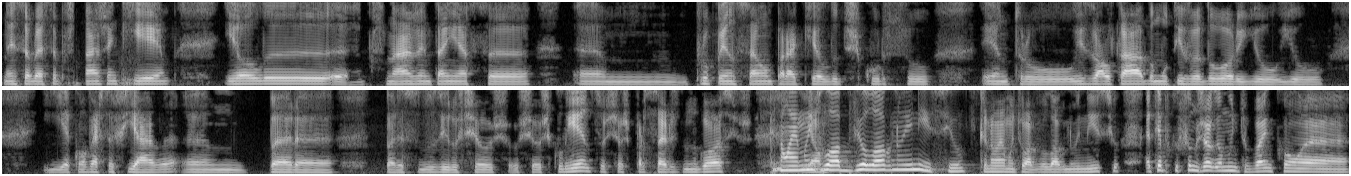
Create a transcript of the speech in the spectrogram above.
nem sobre essa personagem, que é ele, a personagem tem essa um, propensão para aquele discurso entre o exaltado, o motivador e, o, e, o, e a conversa fiada um, para para seduzir os seus, os seus clientes, os seus parceiros de negócios. Que não é muito é um, óbvio logo no início. Que não é muito óbvio logo no início, até porque o filme joga muito bem com a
